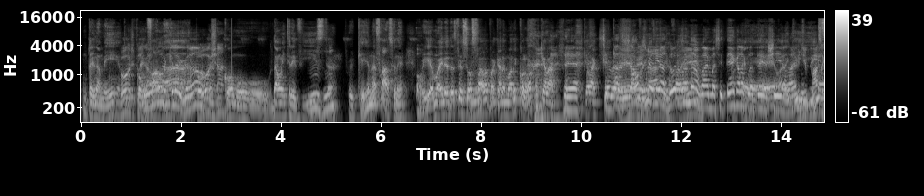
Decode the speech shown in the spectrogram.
um treinamento, Poxa, como legal. falar, que legal. Poxa. como dar uma entrevista, Uhum. porque não é fácil, né? Porque a maioria das pessoas fala pra caramba, a hora que coloca aquela, É. aquela Você câmera. tá É, só os verdade, vereadores ainda é. vai, mas se tem aquela plateia É, cheia olha lá, que é passa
